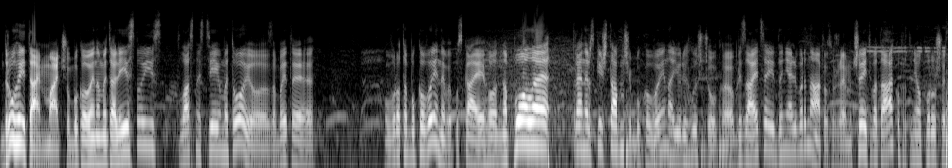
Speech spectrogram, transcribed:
другий тайм матчу Буковина Металіст. Ну і власне з цією метою забити у ворота Буковини. Випускає його на поле. Тренерський штаб Буковина Юрій Глущук обрізається і Даніель Вернатус уже мчить в атаку. Проти нього порушує.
